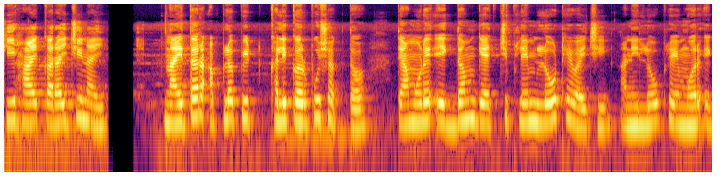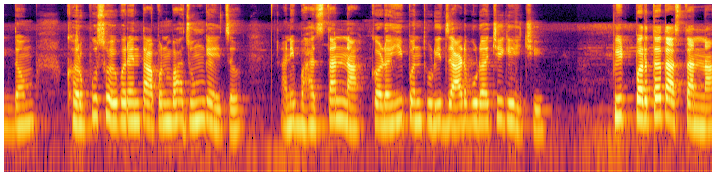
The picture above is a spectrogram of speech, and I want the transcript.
की हाय करायची नाही. नाहीतर आपलं पीठ खाली करपू शकतं. त्यामुळे एकदम गॅसची फ्लेम लो ठेवायची आणि लो फ्लेमवर एकदम खरपूस होईपर्यंत आपण भाजून घ्यायचं आणि भाजताना कढई पण थोडी जाड बुडाची घ्यायची. पीठ परतत असताना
